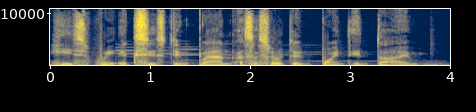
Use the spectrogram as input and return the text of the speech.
his pre-existing plan at a certain point in time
